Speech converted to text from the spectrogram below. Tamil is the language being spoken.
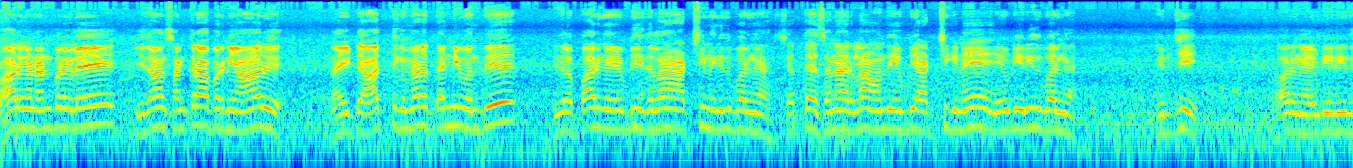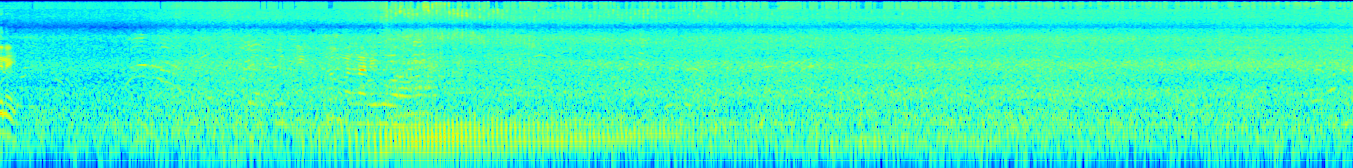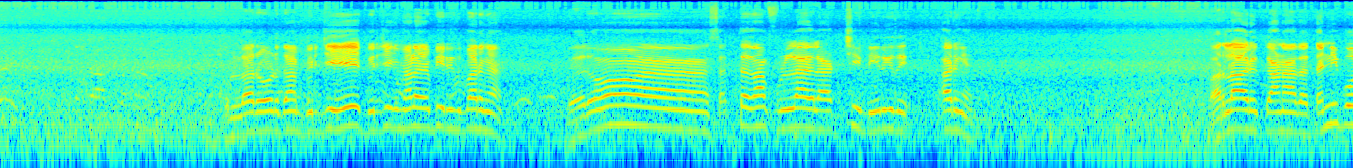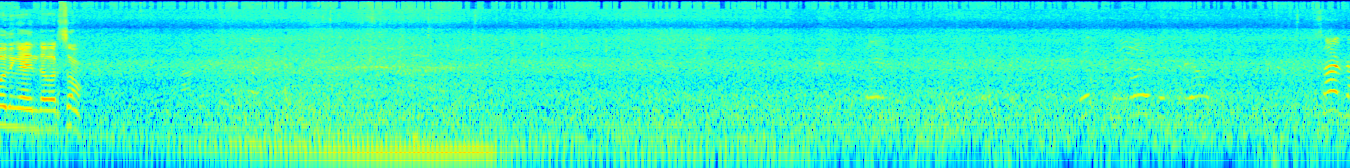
பாருங்க நண்பர்களே இதான் சங்கராபரணி ஆறு. நைட்டு ஆற்றுக்கு மேலே தண்ணி வந்து இதில் பாருங்கள் எப்படி இதெல்லாம் அடிச்சுன்னு இருக்குது பாருங்கள் செத்த சனாரெல்லாம் வந்து எப்படி அடிச்சிக்கின்னு எப்படி இருக்குது பாருங்கள் பிரிட்ஜி பாருங்கள் எப்படி இருக்குதுன்னு. ஃபுல்லாக ரோடு தான். பிரிட்ஜி பிரிட்ஜுக்கு மேலே எப்படி இருக்குது பாருங்கள் வெறும் சத்தை தான் ஃபுல்லாக அதில் அடிச்சு இப்படி இருக்குது. பாருங்கள் வரலாறு காணாத தண்ணி போதுங்க இந்த வருஷம். சார்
